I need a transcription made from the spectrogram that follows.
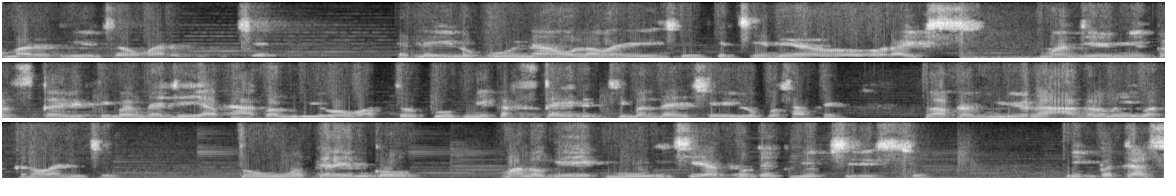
અમારે જોઈએ છે, અમારે જોઈએ છે. એટલે એ લોકો ના ઓલામાં જાય છે કે જેને રાઇટ્સમાં જે મેકર્સ કઈ રીતથી બંધાય છે આપણે આગળ વીડિયો વાત કરતું મેકર્સ કઈ રીતથી બંધાય છે એ લોકો સાથે? તો આપણે વિડીયોના આગળમાં એ વાત કરવાની છે. તો હું અત્યારે એમ કહું માનો કે એક મૂવી છે, અથવા તો એક વેબ સિરીઝ છે. એ પચાસ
